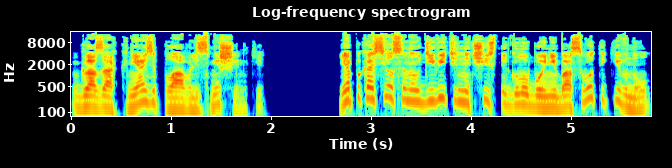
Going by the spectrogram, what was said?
В глазах князя плавали смешинки. Я покосился на удивительно чистый голубой небосвод и кивнул.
